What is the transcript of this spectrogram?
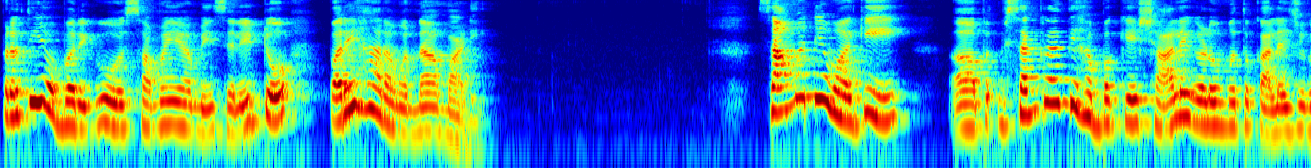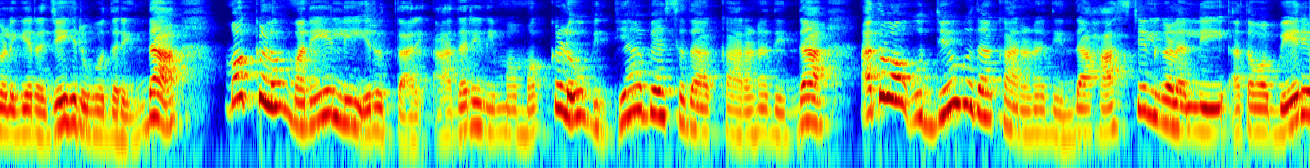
ಪ್ರತಿಯೊಬ್ಬರಿಗೂ ಸಮಯ ಮೀಸಲಿಟ್ಟು ಪರಿಹಾರವನ್ನು ಮಾಡಿ. ಸಾಮಾನ್ಯವಾಗಿ ಸಂಕ್ರಾಂತಿ ಹಬ್ಬಕ್ಕೆ ಶಾಲೆಗಳು ಮತ್ತು ಕಾಲೇಜುಗಳಿಗೆ ರಜೆ ಇರುವುದರಿಂದ ಮಕ್ಕಳು ಮನೆಯಲ್ಲಿ ಇರುತ್ತಾರೆ. ಆದರೆ ನಿಮ್ಮ ಮಕ್ಕಳು ವಿದ್ಯಾಭ್ಯಾಸದ ಕಾರಣದಿಂದ ಅಥವಾ ಉದ್ಯೋಗದ ಕಾರಣದಿಂದ ಹಾಸ್ಟೆಲ್ಗಳಲ್ಲಿ ಅಥವಾ ಬೇರೆ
